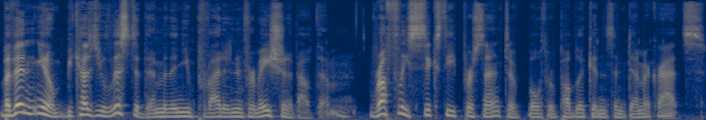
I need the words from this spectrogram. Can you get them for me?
But then, you know, because you listed them and then you provided information about them, roughly 60% of both Republicans and Democrats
